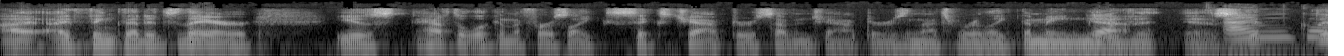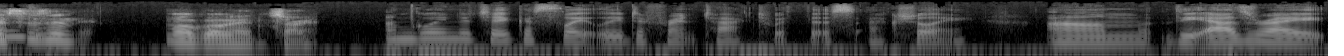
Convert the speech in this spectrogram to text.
I, I think that it's there you just have to look in the first like six chapters seven chapters and that's where like the main meat Yeah. of it is I'm going This to, isn't. Oh, go ahead. Sorry. I'm going to take a slightly different tact with this, actually. Um, the Azerite,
